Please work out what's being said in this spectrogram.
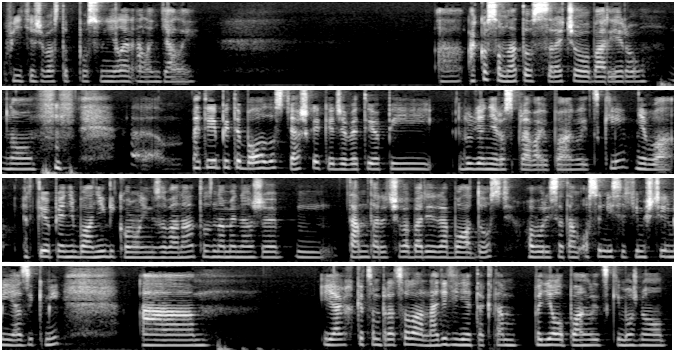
uvidíte, že vás to posunie len a len ďalej. A ako som na to s rečovou bariérou? No, v Etiópii to bolo dosť ťažké, keďže v Etiópii ľudia nerozprávajú po anglicky. Nebola, Etiópia nebola nikdy kolonizovaná, to znamená, že mm, tam tá rečová bariéra bola dosť. Hovorí sa tam 84 jazykmi a ja keď som pracovala na dedine, tak tam vedelo po anglicky možno,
